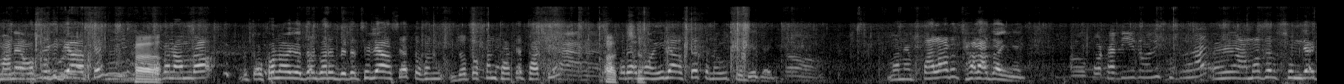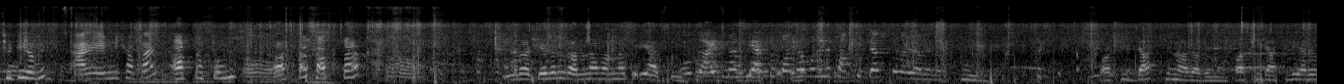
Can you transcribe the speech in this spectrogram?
মানে অসুবিধা আছে হ্যাঁ। তখন আমরা তখন ওই ওদের ঘরে বেটে ছেলে আসে তখন যতক্ষণ থাকে থাকে। তারপরে আচ্ছা। মহিলা আসে তখন ও চলে যায়। মানে পালার ছাড়া যায় না। কটা দিয়ে তোমাদের শুরু হয়? আমাদের সন্ধ্যায় ছুটি হবে। আর এমনি সকাল? আটটার সময়। আটটা সাতটা। আমরা একেবারে রান্না বান্না করে আসি। হুম। পাখির ডাক শোনা যাবে না। পাখি ডাকলে আরও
